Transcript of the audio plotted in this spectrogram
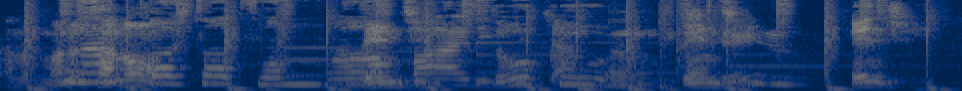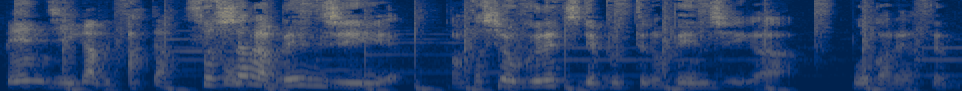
あの、マルサのベンジベンジーベンジベンジーがギター。そしたらベンジー、私をグレッチでぶってのベンジーがボーカルやってるの。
